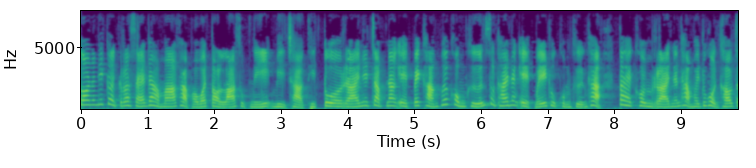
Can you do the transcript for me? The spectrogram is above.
ก่อนหน้านี้เกิดกระแสดรามาค่ะ เพราะว่าตอนล่าสุดนี้มีฉากที่ตัวร้ายเนี่ยจับนางเอกไปขังเพื่อข่มขืนสุดท้ายนางเอกไม่ได้ถูกข่มขืนค่ะแต่คนร้ายนั้นทำให้ทุกคนเข้าใจ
